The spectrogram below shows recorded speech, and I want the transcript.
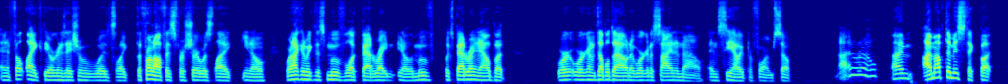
and it felt like the organization was like, the front office for sure was like, you know, we're not going to make this move look bad right. You know, the move looks bad right now, but we're, we're to double down and we're to sign him now and see how he performs. So I don't know. I'm, I'm optimistic, but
